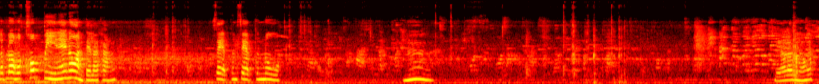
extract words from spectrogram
รับรองว่าครบปีแน่นอนแต่ละครั้งแสบทั้งแสบทั้งโนอืมเดี๋ยวเราพี่น้องเลยพร้อ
